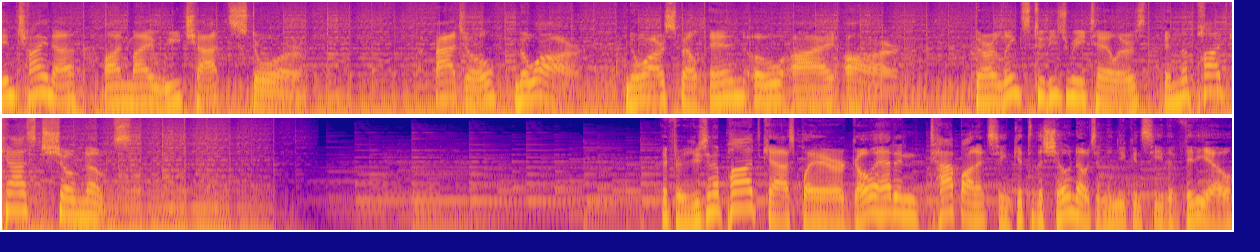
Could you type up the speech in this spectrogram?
in China on my WeChat store. Agile Noir. Noir spelled N O I R. There are links to these retailers in the podcast show notes. If you're using a podcast player, go ahead and tap on it so you can get to the show notes and then you can see the video.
